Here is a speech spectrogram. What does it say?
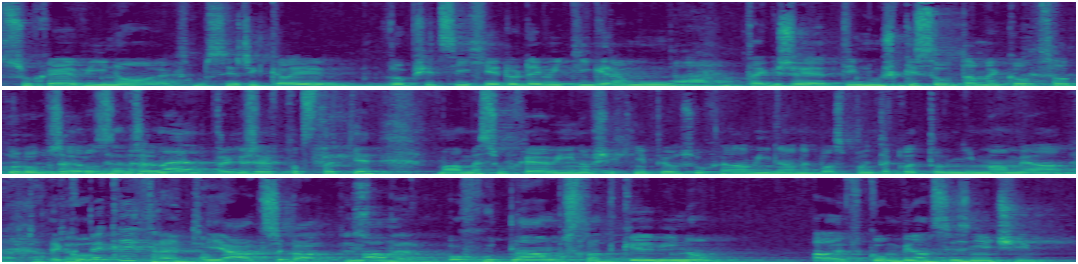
suché víno, jak jsme si říkali, v Dobšicích je do 9 gramů, Ano. takže ty nůžky jsou tam jako celku dobře rozevřené, takže v podstatě máme suché víno, všichni pijou suchá vína, nebo aspoň takhle to vnímám já. to- to je pěkný trend, to- já třeba mám, ochutnám sladké víno, ale v kombinaci s něčím.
